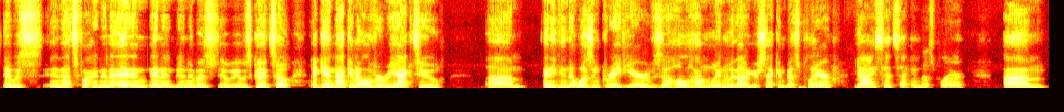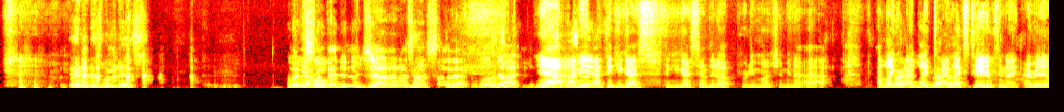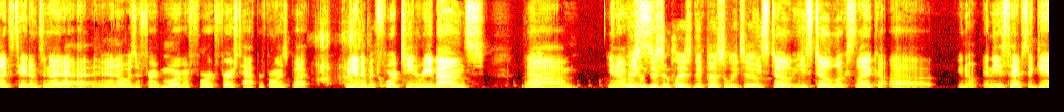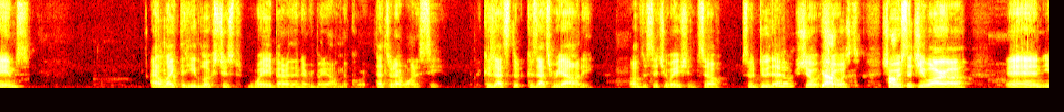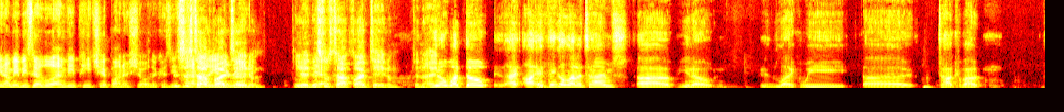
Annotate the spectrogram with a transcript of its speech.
It was, and that's fine, and and and it, and it was it, it was good. So again, not going to overreact to um, anything that wasn't great here. It was a whole hum win without your second best player. Yeah, I said second best player. Um, and it is what it is. Way to Yeah. slip that in there, John. I saw, Yeah. I saw that. Well That's done. Yeah, what I I mean, said. I think you guys, I think you guys summed it up pretty much. I mean, I, I, I like, All right, I liked, wrap I it liked up. Tatum tonight. I really liked Tatum tonight. I, I, I, mean, I know it was a fir- more of a fir- first half performance, but we end up with 14 rebounds. Yeah. Um, you know, Made some he's, decent plays defensively too. he still, he still looks like, uh, you know, in these types of games, I like that he looks just way better than everybody out on the court. That's what I want to see, because that's the, because that's reality of the situation. So, so do that. Yeah. Show, Yeah. show us, show Uh, us that you are a, and you know maybe he's got a little MVP chip on his shoulder because he's This is top really five the running. Tatum. Yeah, this Yeah. was top five Tatum tonight. You know what though? I I think a lot of times, uh, you know, like we uh talk about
